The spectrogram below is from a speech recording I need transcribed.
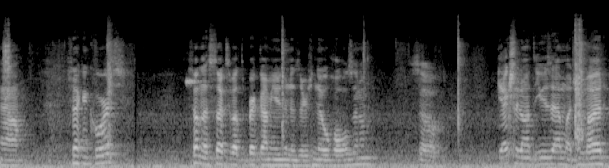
Now, second course, something that sucks about the brick I'm using is there's no holes in them. So you actually don't have to use that much mud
